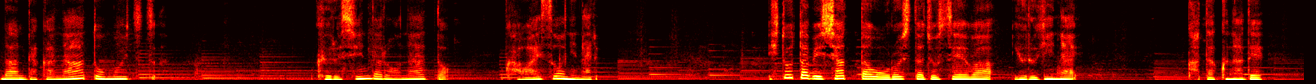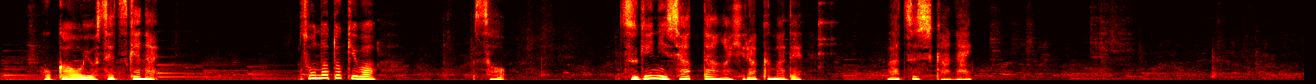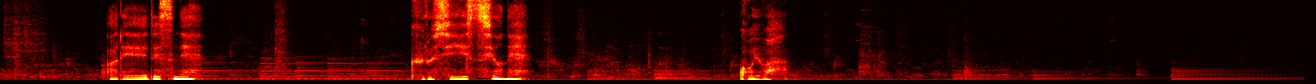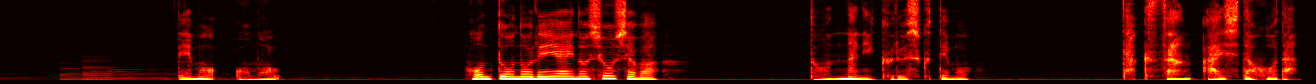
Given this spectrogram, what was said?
なんだかなと思いつつ苦しいんだろうなとかわいそうになる。ひとたびシャッターを下ろした女性は揺るぎない。かたくなで他を寄せつけない。そんな時はそう次にシャッターが開くまで待つしかない。あれですね。苦しいっすよね。恋は。でも思う。本当の恋愛の勝者はどんなに苦しくてもたくさん愛した方だ。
